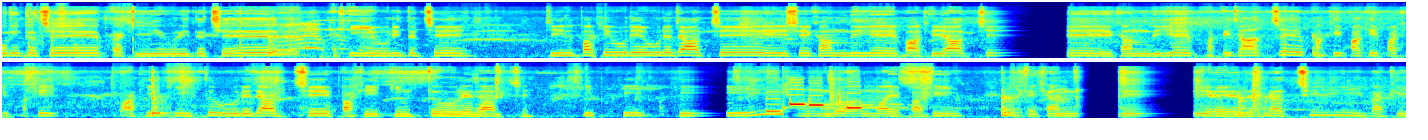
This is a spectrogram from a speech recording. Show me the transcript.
উড়িতেছে, পাখি উড়িতেছে পাখি উড়িতেছে। চিল পাখি উড়ে উড়ে যাচ্ছে, সেখান দিয়ে পাখি যাচ্ছে, এখান দিয়ে পাখি যাচ্ছে, পাখি পাখি পাখি পাখি। পাখি কিন্তু উড়ে যাচ্ছে পাখি কিন্তু উড়ে যাচ্ছে কি সুন্দরময় পাখি এখান দিয়ে দেখাচ্ছি পাখি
